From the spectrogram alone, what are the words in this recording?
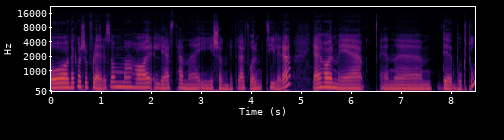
Og det er kanskje flere som har lest henne i skjønnlitterær form tidligere. Jeg har med en eh, det, bok to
